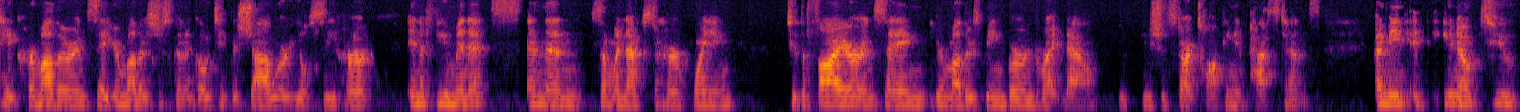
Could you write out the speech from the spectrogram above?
take her mother and say, Your mother's just going to go take a shower. You'll see her in a few minutes. And then someone next to her pointing to the fire and saying, Your mother's being burned right now. You- should start talking in past tense. I mean, it, you know, to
